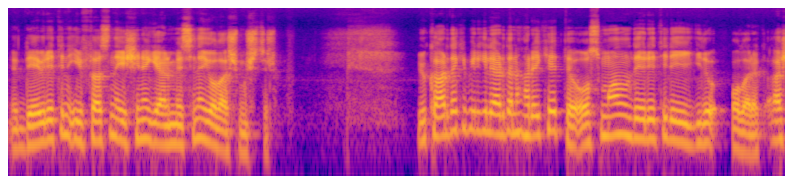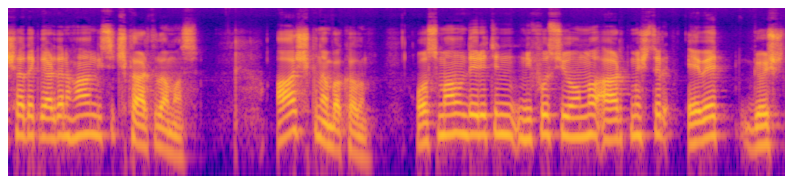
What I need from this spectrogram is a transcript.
devletin iflasına eşine gelmesine yol açmıştır. Yukarıdaki bilgilerden hareketle Osmanlı Devleti ile ilgili olarak aşağıdakilerden hangisi çıkartılamaz? A şıkkına bakalım. Osmanlı Devleti'nin nüfus yoğunluğu artmıştır. Evet göç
